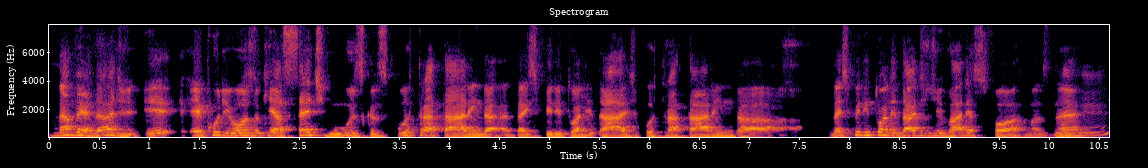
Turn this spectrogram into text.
na verdade, é, é, curioso que as sete músicas, por tratarem da, da espiritualidade, por tratarem da, da espiritualidade de várias formas, né? Uhum.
